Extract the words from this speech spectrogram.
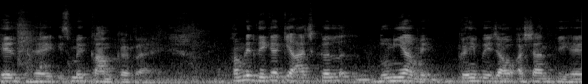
हेल्थ है, इसमें काम कर रहा है। हमने देखा कि आजकल दुनिया में कहीं पे जाओ, अशांति है,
